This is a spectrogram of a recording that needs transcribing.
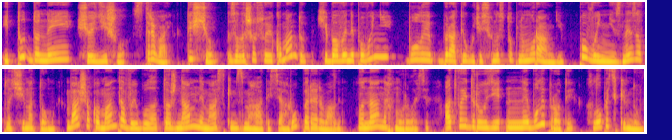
І тут до неї щось дійшло. Стривай. Ти що, залишив свою команду? Хіба ви не повинні були брати участь у наступному раунді? Повинні, знизав плечима Том. Ваша команда вибула, тож нам нема з ким змагатися. Гру перервали. Вона нахмурилася. А твої друзі не були проти? Хлопець кивнув.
